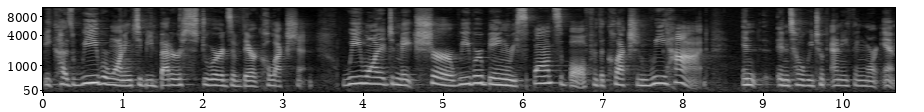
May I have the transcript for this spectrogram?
because we were wanting to be better stewards of their collection we wanted to make sure we were being responsible for the collection we had in, until we took anything more in.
